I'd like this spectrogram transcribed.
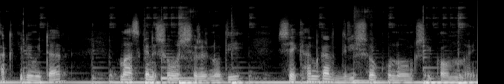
আট কিলোমিটার, মাঝখানে সমস্যার নদী, সেখানকার দৃশ্য কোনো অংশে কম নয়।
